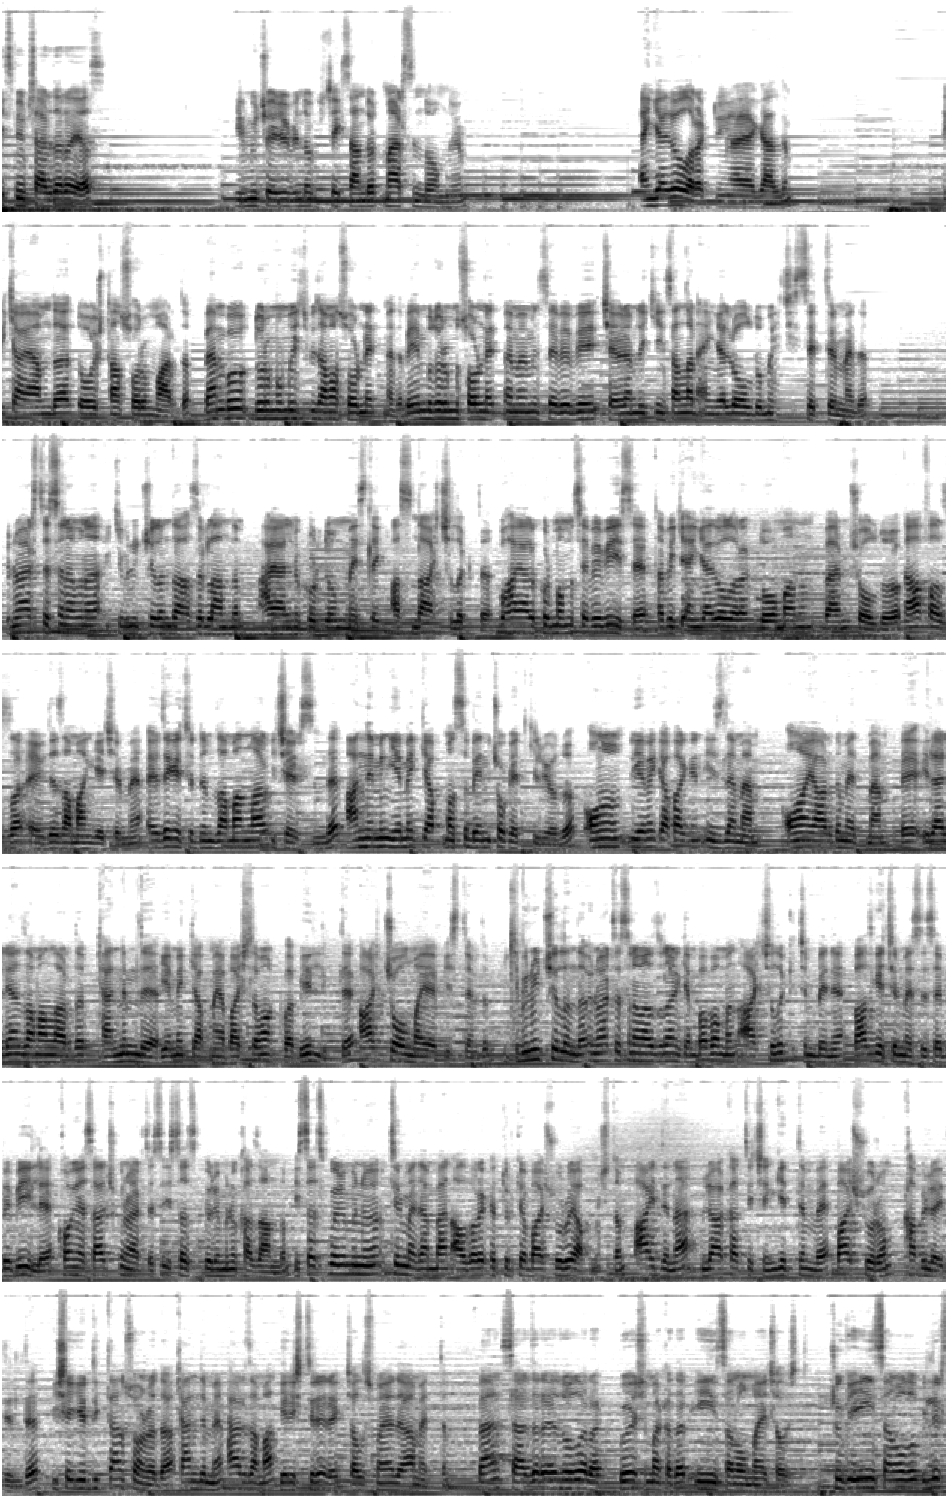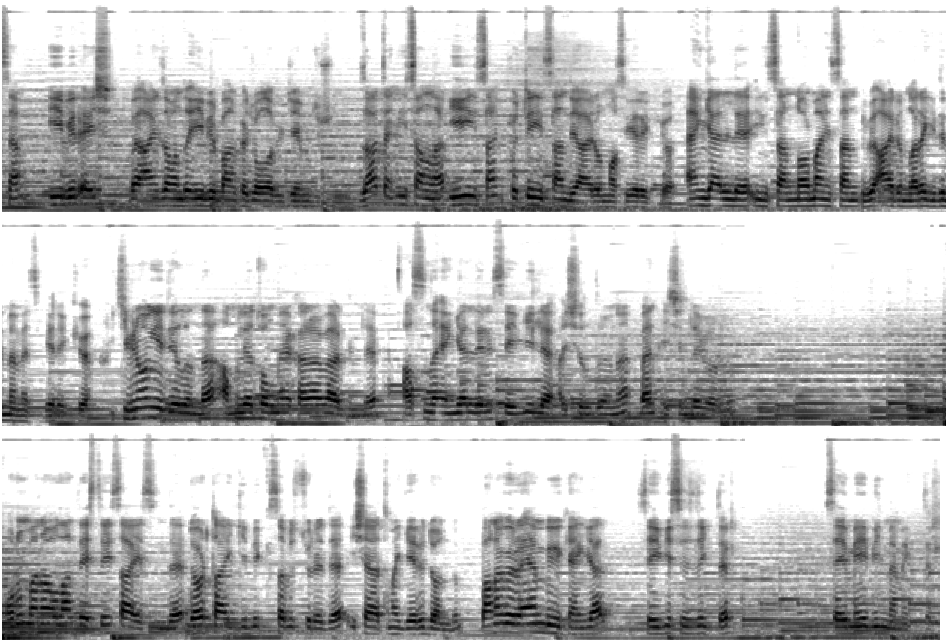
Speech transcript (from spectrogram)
İsmim Serdar Ayaz. 23 Eylül 1984 Mersin doğumluyum. Engelli olarak dünyaya geldim. İki ayağımda doğuştan sorun vardı. Ben bu durumumu hiçbir zaman sorun etmedim. Benim bu durumu sorun etmememin sebebi çevremdeki insanlar engelli olduğumu hiç hissettirmedi. Üniversite sınavına 2003 yılında hazırlandım. Hayalini kurduğum meslek aslında aşçılıktı. Bu hayal kurmamın sebebi ise tabii ki engelli olarak doğmanın vermiş olduğu daha fazla evde zaman geçirme. Evde geçirdiğim zamanlar içerisinde annemin yemek yapması beni çok etkiliyordu. Onun yemek yaparken izlemem, ona yardım etmem ve ilerleyen zamanlarda kendim de yemek yapmaya başlamakla birlikte aşçı olmayı hep istedim. 2003 yılında üniversite sınavı hazırlanırken babamın aşçılık için beni vazgeçirmesi sebebiyle Konya Selçuk Üniversitesi İstatistik bölümünü kazandım. İstatistik bölümünü bitirmeden ben Albaraka Türkiye başvuru yapmıştım. Aydın'a mülakat için gittim ve başvurum kabul edildi. İşe girdikten sonra da kendimi her zaman geliştirerek çalışmaya devam ettim. Ben Serdar Ayaz olarak bu yaşıma kadar iyi insan olmaya çalıştım. Çünkü iyi insan olabilirsem iyi bir eş ve aynı zamanda iyi bir bankacı olabileceğimi düşündüm. Zaten insanlar iyi insan, kötü insan diye ayrılması gerekiyor. Engelli insan, normal insan gibi ayrımlara gidilmemesi gerekiyor. 2017 yılında ameliyat olmaya karar verdiğimde aslında engellerin sevgiyle aşıldığını ben eşimde gördüm. Onun bana olan desteği sayesinde 4 ay gibi kısa bir sürede iş hayatıma geri döndüm. Bana göre en büyük engel sevgisizliktir, sevmeyi bilmemektir.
